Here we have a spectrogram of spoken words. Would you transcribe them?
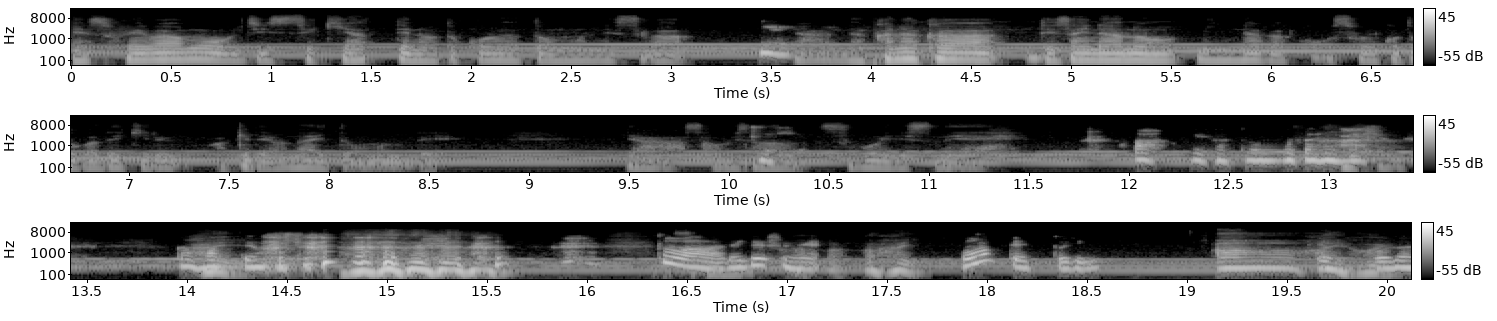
ー、それはもう実績あってのところだと思うんですが、ねいやなかなかデザイナーのみんながこうそういうことができるわけではないと思うので、いやー、沙織さん、すごいですね。あ、ありがとうございます。頑張ってます。ああ とはあれですね、あはい。 Wantedlyああ、はいはい。は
